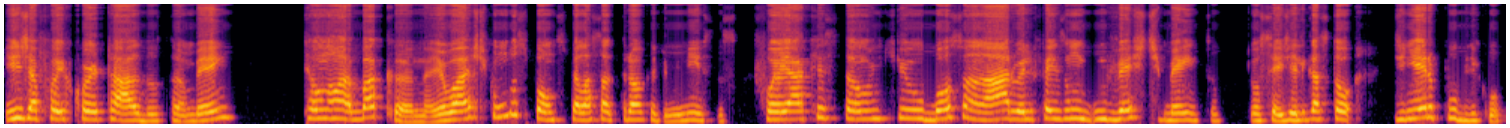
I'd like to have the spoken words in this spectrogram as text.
e já foi cortado também. Então não é bacana. Eu acho que um dos pontos pela essa troca de ministros foi a questão que o Bolsonaro ele fez um investimento, ou seja, ele gastou dinheiro público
